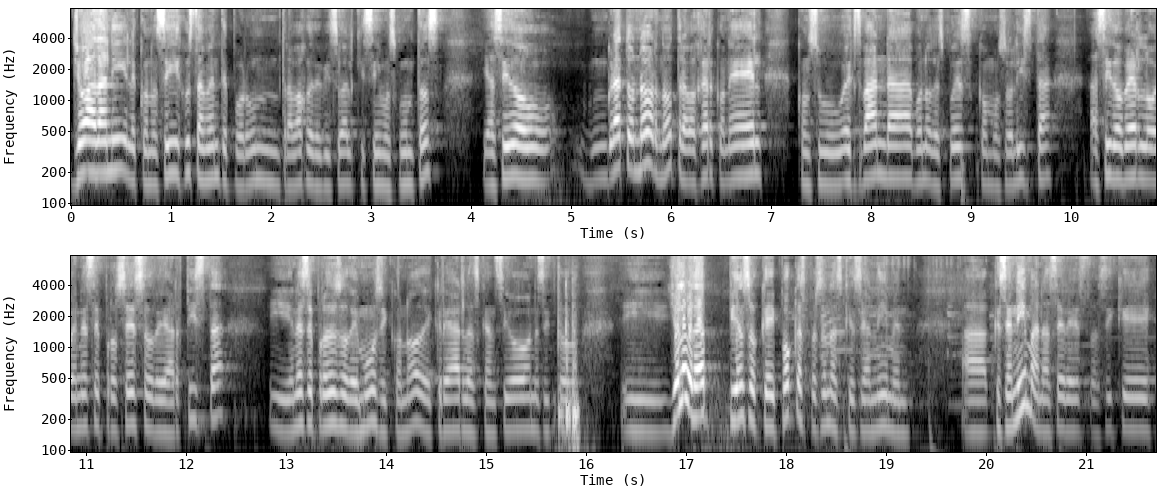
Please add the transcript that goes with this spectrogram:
yo a Dani le conocí justamente por un trabajo de visual que hicimos juntos y ha sido un grato honor, ¿no? Trabajar con él, con su ex banda, bueno, después como solista. Ha sido verlo en ese proceso de artista y en ese proceso de músico, ¿no? De crear las canciones y todo. Y yo la verdad pienso que hay pocas personas que se animen, que se animan a hacer esto. Así que,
